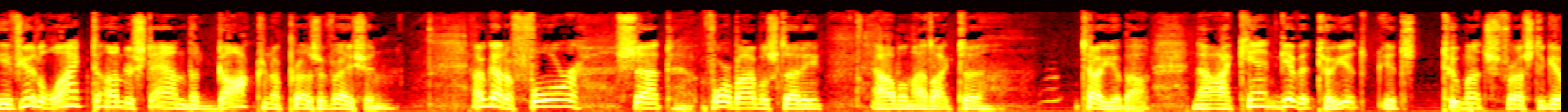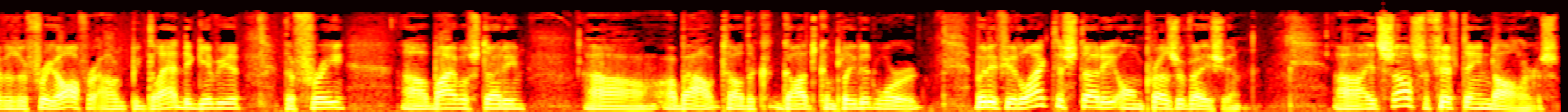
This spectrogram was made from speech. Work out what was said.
If you'd like to understand the doctrine of preservation, I've got a four set, four Bible study album I'd like to tell you about. Now, I can't give it to you. It's too much for us to give as a free offer. I'll be glad to give you the free uh, Bible study uh, about uh, the God's completed Word. But if you'd like to study on preservation, uh, it sells for fifteen dollars,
